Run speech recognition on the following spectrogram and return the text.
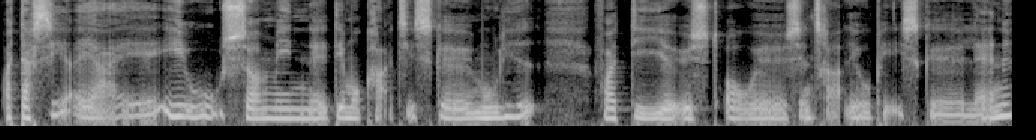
Og der ser jeg øh, EU som en øh, demokratisk mulighed for de øh, øst- og øh, centraleuropæiske øh, lande,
